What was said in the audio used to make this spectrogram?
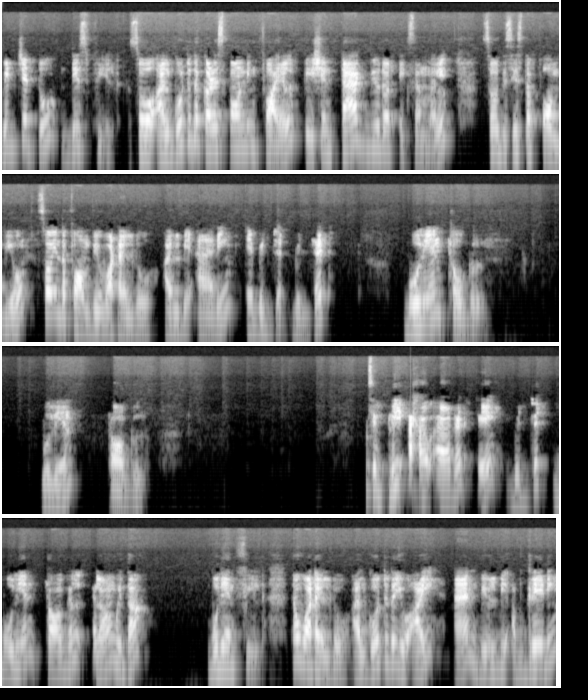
widget to this field. So i'll go to the corresponding file patient tag view.xml so this is the form view. So in the form view what i'll do i will be adding a widget widget boolean toggle. Boolean toggle. Simply I have added a widget boolean toggle along with the boolean field. Now what I'll do, I'll go to the UI and we will be upgrading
